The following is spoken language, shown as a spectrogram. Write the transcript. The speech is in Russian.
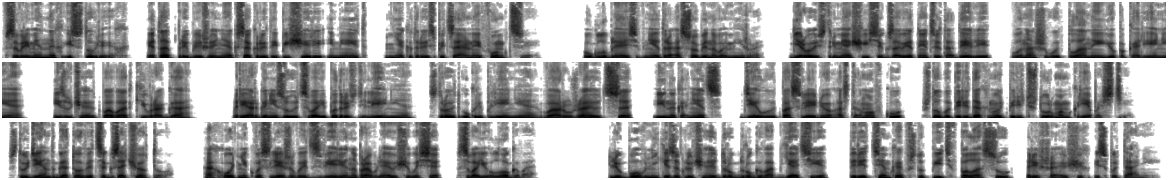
В современных историях этап приближения к сокрытой пещере имеет некоторые специальные функции. Углубляясь в недра особенного мира, герои, стремящиеся к заветной цитадели, вынашивают планы ее покорения, изучают повадки врага реорганизуют свои подразделения, строят укрепления, вооружаются и, наконец, делают последнюю остановку, чтобы передохнуть перед штурмом крепости. Студент готовится к зачету. Охотник выслеживает зверя, направляющегося в свое логово. Любовники заключают друг друга в объятия перед тем, как вступить в полосу решающих испытаний.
